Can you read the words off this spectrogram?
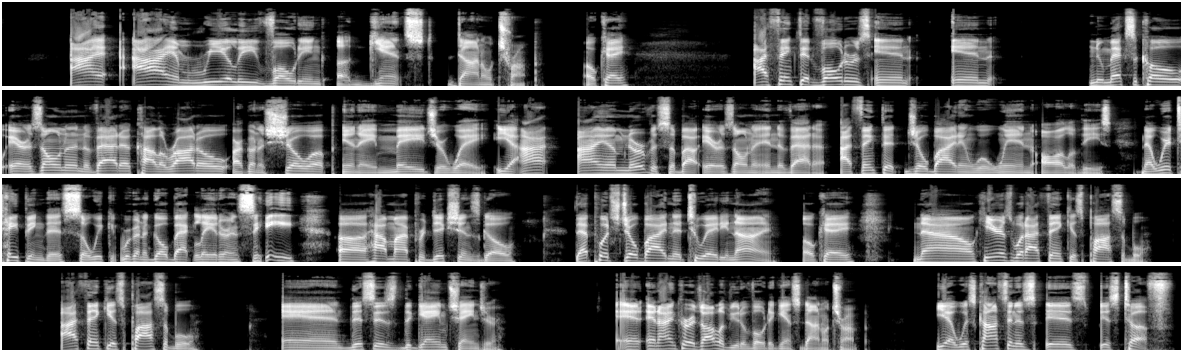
I I am really voting against Donald Trump. Okay. I think that voters in in New Mexico, Arizona, Nevada, Colorado are going to show up in a major way. Yeah, I I am nervous about Arizona and Nevada. I think that Joe Biden will win all of these. Now we're taping this, so we can, we're going to go back later and see uh, how my predictions go. That puts Joe Biden at 289. Okay. Now here's what I think is possible. I think it's possible, and this is the game changer. And and I encourage all of you to vote against Donald Trump. Yeah, Wisconsin is is is tough.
